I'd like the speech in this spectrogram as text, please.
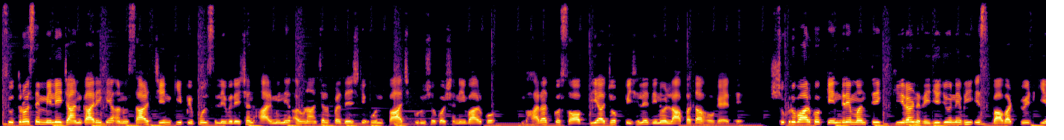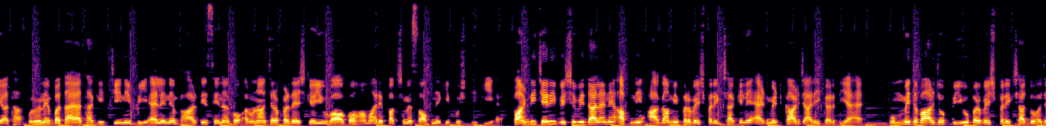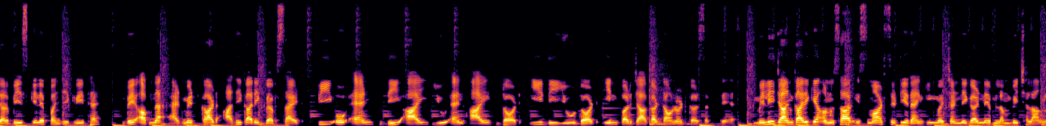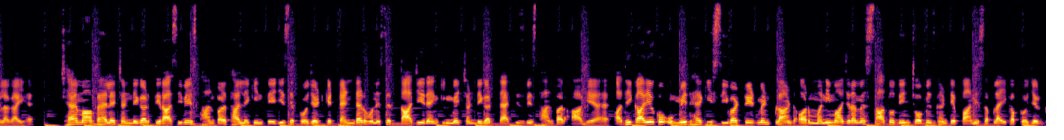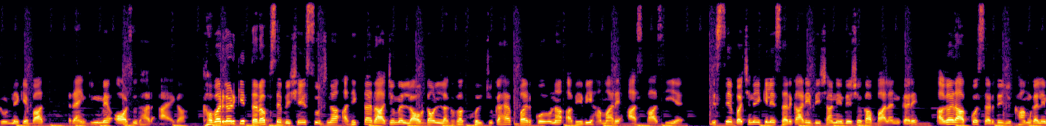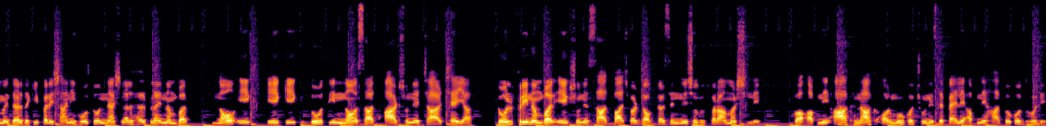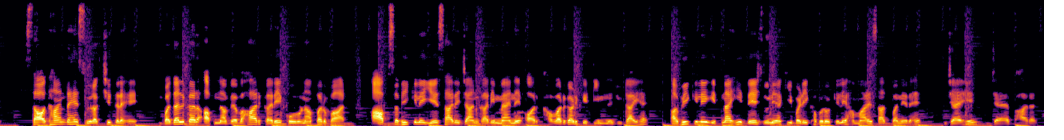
सूत्रों से मिली जानकारी के अनुसार चीन की पीपुल्स लिबरेशन आर्मी ने अरुणाचल प्रदेश के उन पाँच पुरुषों को शनिवार को भारत को सौंप दिया जो पिछले दिनों लापता हो गए थे। शुक्रवार को केंद्रीय मंत्री किरण रिजिजू ने भी इस बाबत ट्वीट किया था। उन्होंने बताया था कि चीनी पीएलए ने भारतीय सेना को अरुणाचल प्रदेश के युवाओं को हमारे पक्ष में सौंपने की पुष्टि की है। पांडिचेरी विश्वविद्यालय ने अपनी आगामी प्रवेश परीक्षा के लिए एडमिट कार्ड जारी कर दिया है। उम्मीदवार जो पीयू प्रवेश परीक्षा 2020 के लिए पंजीकृत है वे अपना एडमिट कार्ड आधिकारिक website P O N D I U N I dot E D U dot in पर जाकर डाउनलोड कर सकते हैं। मिली जानकारी के अनुसार स्मार्ट सिटी रैंकिंग में चंडीगढ़ ने लंबी छलांग लगाई है। छह माह पहले चंडीगढ़ तिरासीवें स्थान पर था, लेकिन तेज़ी से प्रोजेक्ट के टेंडर होने से ताजी रैंकिंग में चंडीगढ़ तैतीसवें स्थान पर आ गया है। अधिकारियों को उम्मीद है कि सीवर ट्रीटमेंट प्लांट और मनी माजरा में सातों दिन 24 घंटे पानी सप्लाई का प्रोजेक्ट ढूँढने के बाद रैंकिंग में और सुधार आएगा। खबरगढ़ की तरफ़ से विशेष सूचना, अधिकतर राज्यों में लॉकडाउन लगभग खुल चुका है, पर कोरोना अभी भी हमारे आसपास ही है। इससे बचने के लिए सरकारी दिशा निर्देशों का पालन करें। अगर आपको सर्दी जुकाम, गले में दर्द की परेशानी हो तो नेशनल हेल्पलाइन नंबर नौ एक एक एक दो तीन नौ सात आठ शून्य चार छः या टोल फ्री नंबर एक शून्य सात पाँच पर डॉक्टर से निःशुल्क परामर्श ले। वह अपनी आँख, नाक और मुँह को छूने से पहले अपने हाथों को धो ले। सावधान रहे, सुरक्षित रहे। बदल कर अपना व्यवहार करे कोरोना पर वार। आप सभी के लिए ये सारी जानकारी मैंने और खबरगढ़ की टीम ने जुटाई है। अभी के लिए इतना ही। देश दुनिया की बड़ी खबरों के लिए हमारे साथ बने रहे। जय हिंद, जय भारत।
